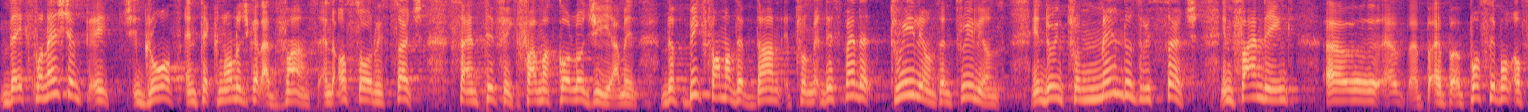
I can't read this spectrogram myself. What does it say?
the exponential uh, growth in technological advance and also research, scientific, pharmacology, I mean, the big pharma they've done, they spend trillions and trillions in doing tremendous research in finding uh, possible of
